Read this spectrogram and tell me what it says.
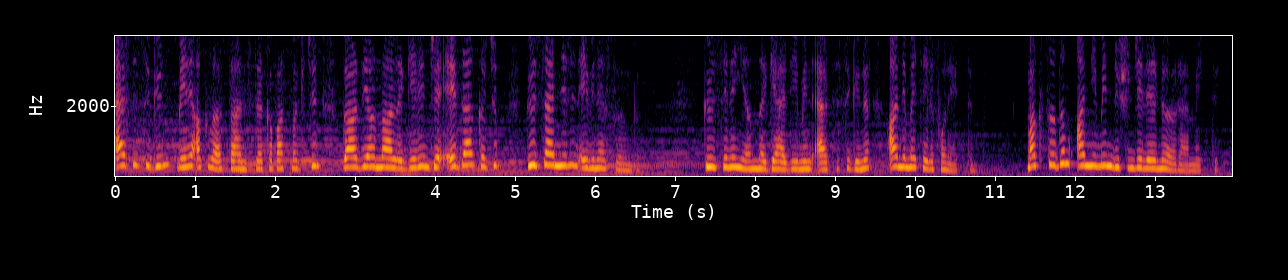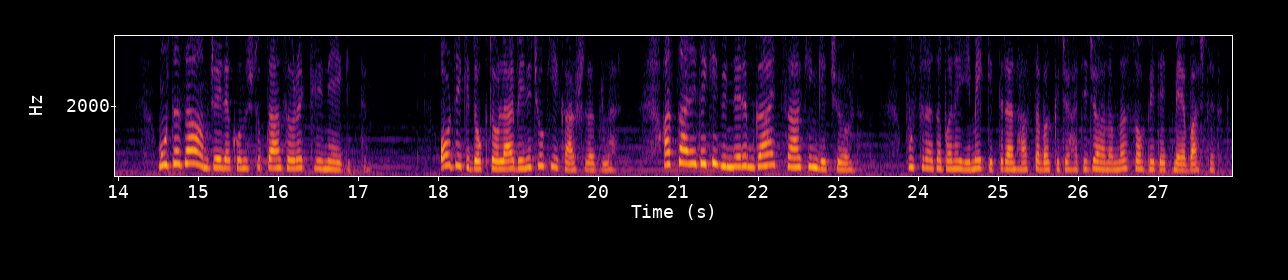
Ertesi gün beni akıl hastanesine kapatmak için gardiyanlarla gelince evden kaçıp Gülsenlerin evine sığındım. Gülsen'in yanına geldiğimin ertesi günü anneme telefon ettim. Maksadım annemin düşüncelerini öğrenmekti. Murtaza amca ile konuştuktan sonra kliniğe gittim. Oradaki doktorlar beni çok iyi karşıladılar. Hastanedeki günlerim gayet sakin geçiyordu. Bu sırada bana yemek getiren hasta bakıcı Hatice Hanım'la sohbet etmeye başladık.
